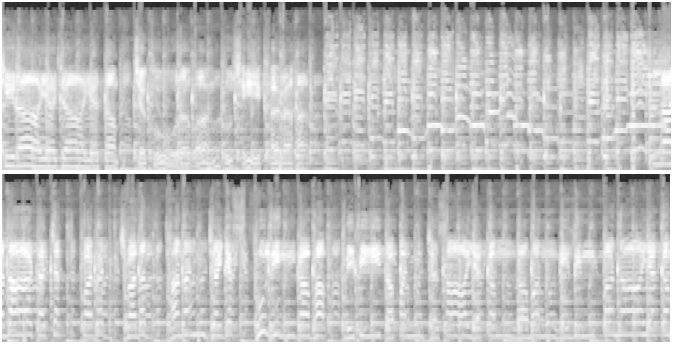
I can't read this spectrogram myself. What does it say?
चिराय जायतां चकोरबन्धुशेखरः ललाटचत्वरज्वलद्धनञ्जयस्फुलिङ्गभ निपीतपञ्चसायकं नमन्निलिम्पनायकं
